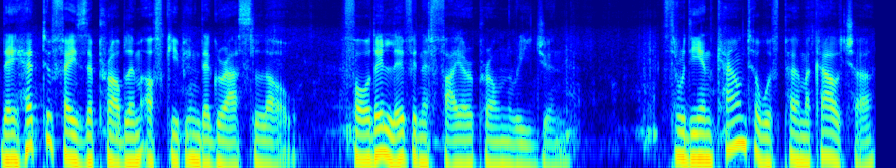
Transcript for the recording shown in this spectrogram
they had to face the problem of keeping the grass low for they live in a fire-prone region. Through the encounter with permaculture,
